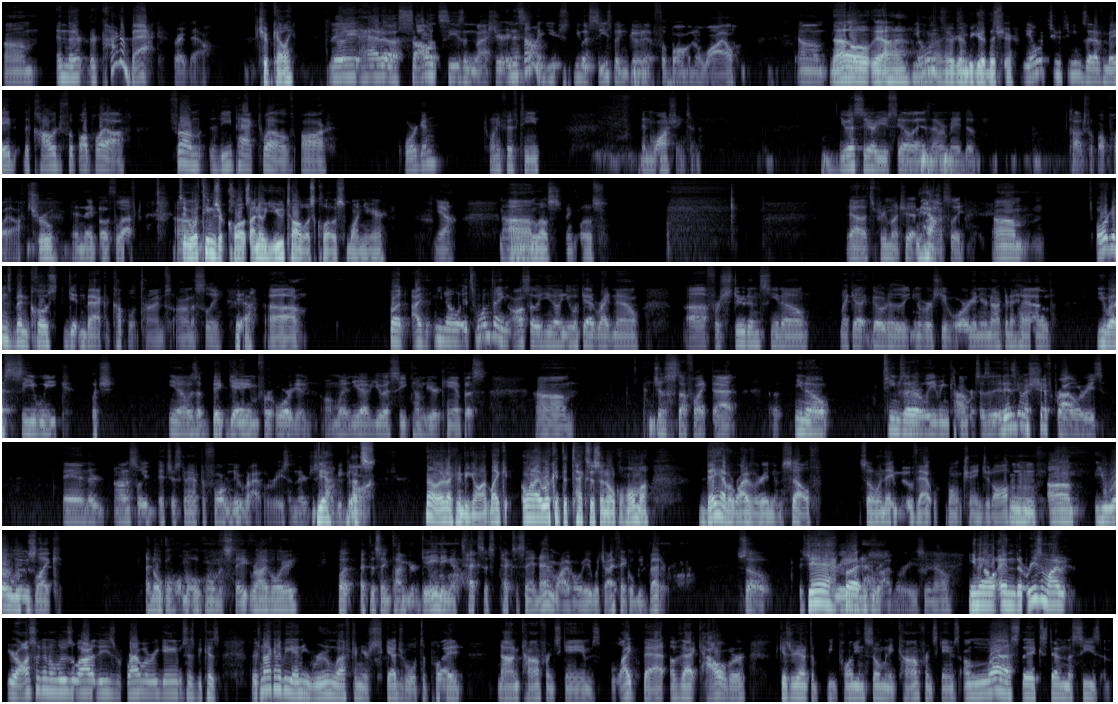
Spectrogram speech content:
Um, and they're they're kind of back right now. Chip Kelly. They had a solid season last year, and it's not like USC's been good at football in a while. Um, the No, yeah, the only uh, they're going to be good this year. the only two teams that have made the college football playoff from the Pac-12 are Oregon, 2015, and Washington. USC or UCLA has never made the college football playoff, True. and they both left. See, Um, what teams are close? I know Utah was close one year. Yeah, Um, Um, who else has been close? yeah, that's pretty much it. Yeah. honestly. Um, Oregon's been close getting back a couple of times, honestly. Yeah. Uh, but I, you know, it's one thing. Also, you know, you look at right now, uh, for students, you know, like at go to the University of Oregon, you're not going to have USC week, which you know is a big game for Oregon um, when you have USC come to your campus. Um, just stuff like that. Uh, You know, teams that are leaving conferences, it is going to shift rivalries. And they're honestly, it's just going to have to form new rivalries, and they're just Yeah, going to be gone. no, they're not going to be gone. Like when I look at the Texas and Oklahoma, they have a rivalry in themselves. So when they move, that won't change at all. Mhm. Um, you will lose like an Oklahoma Oklahoma State rivalry, but at the same time, you're gaining a Texas Texas A&M rivalry, which I think will be better. So it's just Yeah, but- new rivalries, you know. You know, and the reason why you're also going to lose a lot of these rivalry games is because there's not going to be any room left in your schedule to play non-conference games like that of that caliber because you're going to have to be playing so many conference games unless they extend the season.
